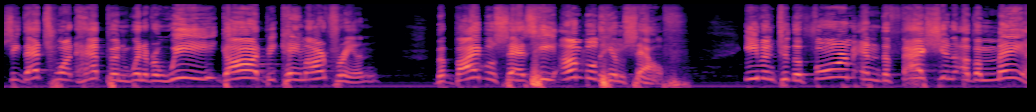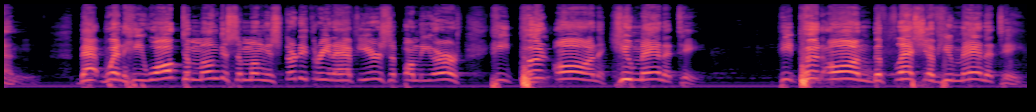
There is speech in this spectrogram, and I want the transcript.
See, that's what happened whenever we, God became our friend. But Bible says he humbled himself even to the form and the fashion of a man that when he walked among us among his 33 and a half years upon the earth, he put on humanity. He put on the flesh of humanity.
